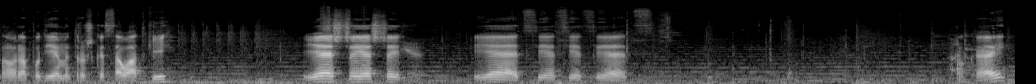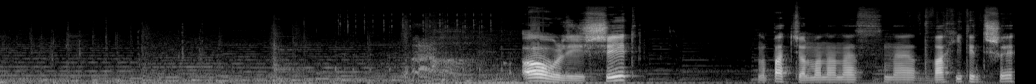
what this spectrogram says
Dobra, podjemy troszkę sałatki. Jeszcze, jeszcze. Jedz, jedz, jedz, jedz. Okej. Holy shit! No patrzcie, on ma na nas na dwa hity, trzy.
